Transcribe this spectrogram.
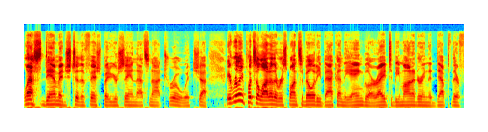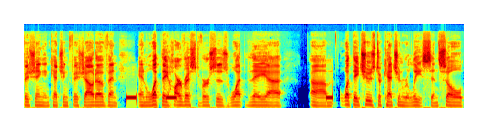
less damage to the fish, but you're saying that's not true, which uh, it really puts a lot of the responsibility back on the angler, right? To be monitoring the depth they're fishing and catching fish out of, and and what they harvest versus what they uh, um, what they choose to catch and release, and so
